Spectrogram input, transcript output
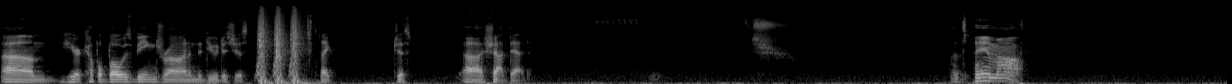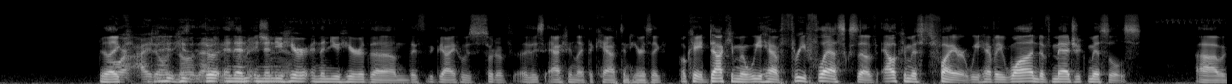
Um, you hear a couple bows being drawn, and the dude is just like just uh, shot dead. Let's pay him off. You're like, Or I don't know that the- and then and then you yet. hear and then you hear the um, the, the guy who's sort of at least acting like the captain here is like, okay, document. We have three flasks of alchemist's fire. We have a wand of magic missiles. Uh,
